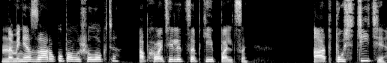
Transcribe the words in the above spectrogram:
На меня за руку повыше локтя обхватили цепкие пальцы. «Отпустите!»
